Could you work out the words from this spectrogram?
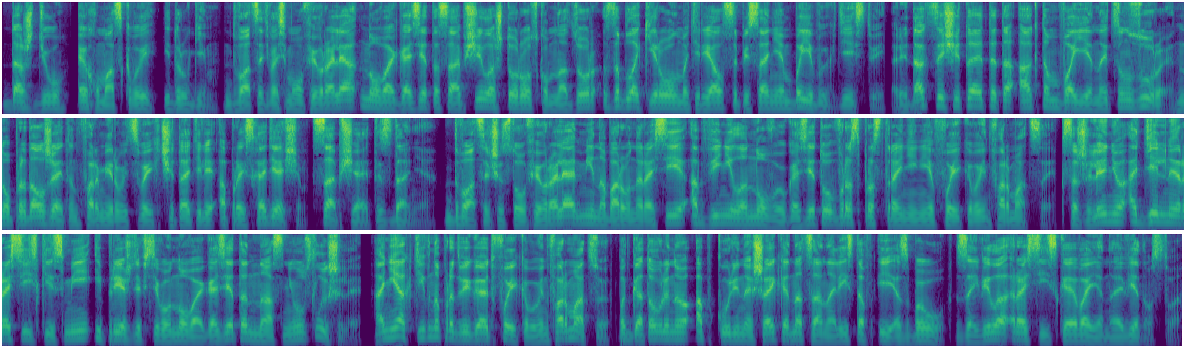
«Дождю», «Эху Москвы» и другим. 28 февраля «Новая газета» сообщила, что Роскомнадзор заблокировал материал с описанием боевых действий. Редакция считает это актом военной цензуры, но продолжает информировать своих читателей о происходящем, сообщает издание. 26 февраля Минобороны России обвинила «Новую газету» в распространении фейковой информации. К сожалению, отдельные российские СМИ и прежде всего «Новая газета» нас не услышали. Они активно продвигают фейковую информацию, подготовленную обкуренной шайкой националистов и СБУ, заявило российское военное ведомство.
